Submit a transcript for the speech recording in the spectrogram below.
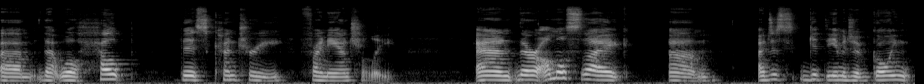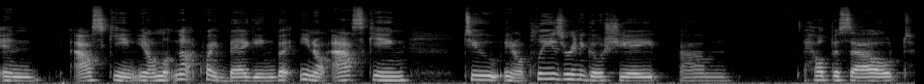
um, that will help this country financially. And they're almost like, um, I just get the image of going and asking, you know, not quite begging, but, you know, asking to, you know, please renegotiate, um, help us out.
